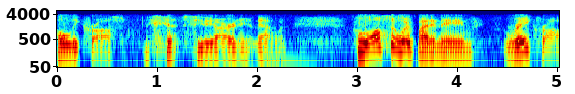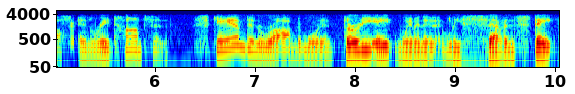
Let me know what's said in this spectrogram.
Holycross, see the irony in that one, who also went by the name Ray Cross and Ray Thompson, scammed and robbed more than 38 women in at least seven states.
